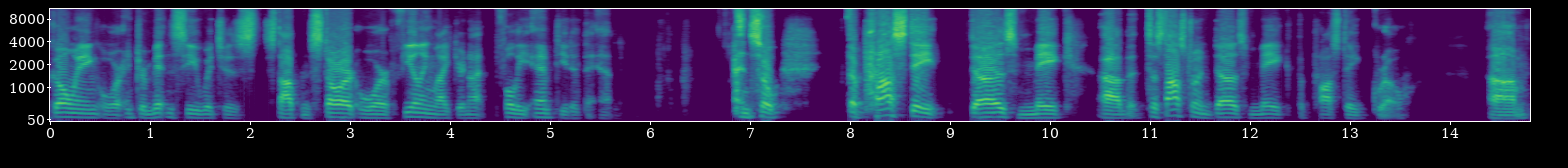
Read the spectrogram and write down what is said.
going or intermittency which is stop and start or feeling like you're not fully emptied at the end. And so the prostate does make uh, the testosterone does make the prostate grow. Um,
